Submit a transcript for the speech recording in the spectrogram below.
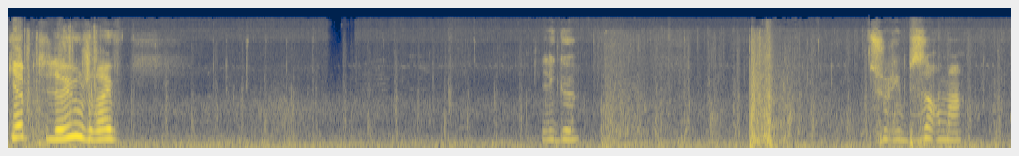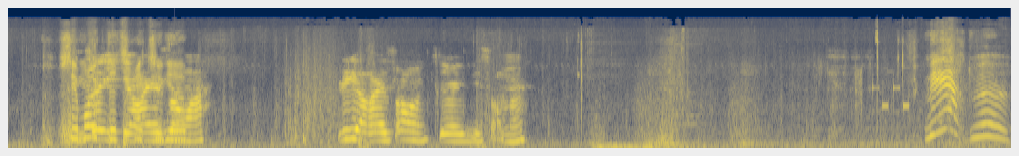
Gab, tu l'as eu ou je rêve? Les gars. Tu ris bizarrement. C'est moi qui t'ai dessus, raison, Gab. hein. Lui, il a raison, tu son nom. Merde!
